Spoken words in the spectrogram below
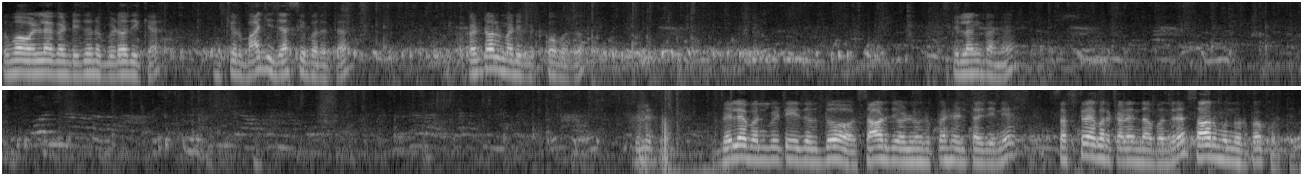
ತುಂಬ ಒಳ್ಳೆ ಗಂಡು, ಇದನ್ನು ಬಿಡೋದಕ್ಕೆ. ಒಂಚೂರು ಬಾಜಿ ಜಾಸ್ತಿ ಬರುತ್ತೆ. ಕಂಟ್ರೋಲ್ ಮಾಡಿ ಬಿಟ್ಕೋಬೋದು. ಪಿಲ್ಲಂಕನೇ ಬೆಲೆ ಬಂದ್ಬಿಟ್ಟು ಇದ್ರದ್ದು ಸಾವಿರದ ಏಳ್ನೂರು ರೂಪಾಯಿ ಹೇಳ್ತಾ ಇದ್ದೀನಿ. ಸಬ್ಸ್ಕ್ರೈಬರ್ ಕಡೆಯಿಂದ ಬಂದರೆ ಸಾವಿರದ ಮುನ್ನೂರು ರೂಪಾಯಿ ಕೊಡ್ತೀನಿ.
